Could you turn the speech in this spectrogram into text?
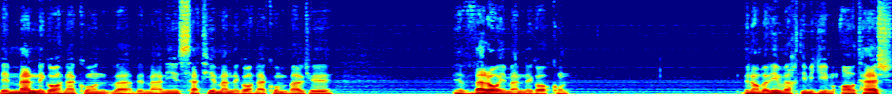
به من نگاه نکن و به معنی سطحی من نگاه نکن بلکه به ورای من نگاه کن. بنابراین وقتی میگیم آتش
